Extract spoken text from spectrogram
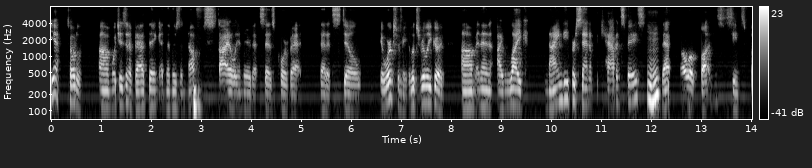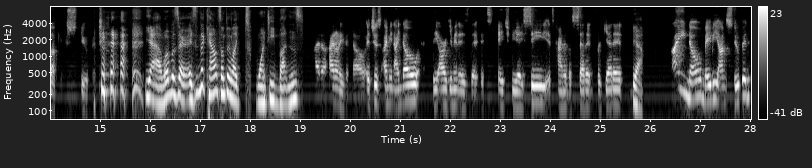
Yeah, totally. Um, which isn't a bad thing. And then there's enough style in there that says Corvette that it's still it works for me. It looks really good. Um, and then I like ninety percent of the cabin space. Mhm. That row of buttons seems fucking stupid. yeah, what was there? Isn't the count something like 20 buttons? I don't, I don't even know. It's just, I mean, I know the argument is that it's HVAC. It's kind of a set it forget it. Yeah. I know maybe I'm stupid.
